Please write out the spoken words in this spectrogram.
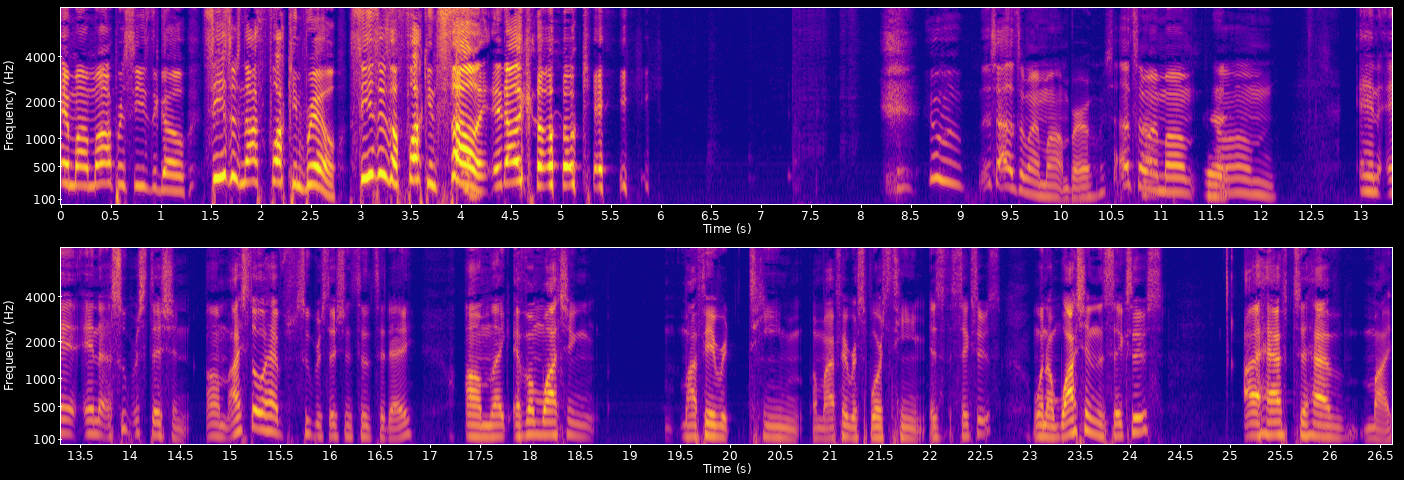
and my mom proceeds to go, "Caesar's not fucking real. Caesar's a fucking solid." And I go, "Okay." Shout out to my mom, bro. Shout out to my mom. Um, and and and a superstition. Um, I still have superstitions to today. Um, like if I'm watching my favorite team or my favorite sports team is the Sixers. When I'm watching the Sixers, I have to have my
